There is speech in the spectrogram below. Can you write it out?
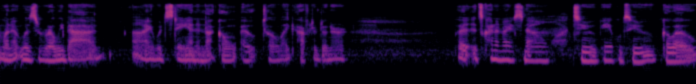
when it was really bad, I would stay in and not go out till like after dinner. But it's kind of nice now to be able to go out,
